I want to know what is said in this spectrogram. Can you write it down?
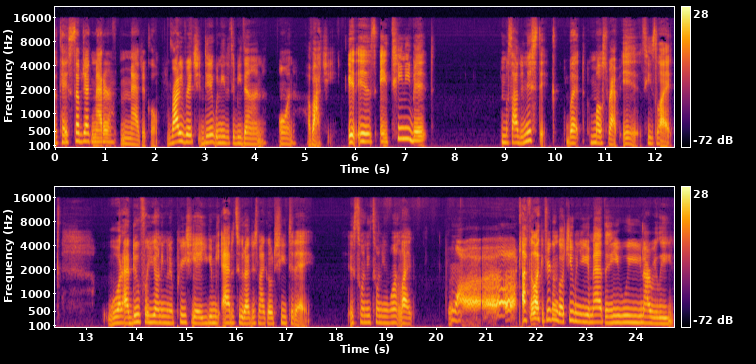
Okay, subject matter, magical. Roddy Ricch did what needed to be done on Hibachi. It is a teeny bit misogynistic, but most rap is. He's like, what I do for you, don't even appreciate. You give me attitude, I just might go cheat today. It's 2021. Like, what? I feel like if you're gonna go cheat when you get mad, then you we not really,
